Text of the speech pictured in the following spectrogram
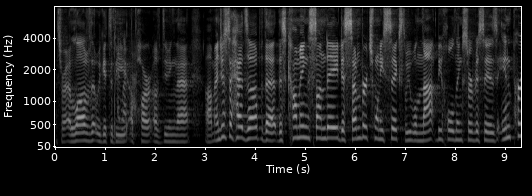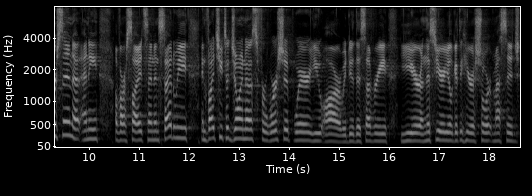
That's right. I love that we get to be a part of doing that. Um, and just a heads up that this coming Sunday, December 26th, we will not be holding services in person at any of our sites. And instead, we invite you to join us for worship where you are. We do this every year. And this year, you'll get to hear a short message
